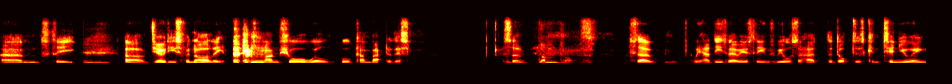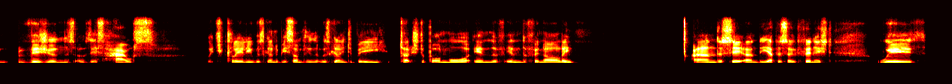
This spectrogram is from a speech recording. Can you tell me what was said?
and the Mhm. uh, Jodie's finale. I'm sure we'll we'll come back to this. So gumdrops. So we had these various themes. We also had the Doctor's continuing visions of this house, which clearly was going to be something that was going to be touched upon more in the in the finale. And the and the episode finished with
